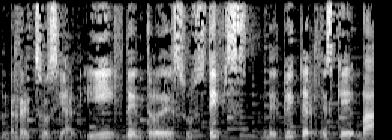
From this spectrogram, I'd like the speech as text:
red social. Y dentro de sus tips de Twitter es que va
